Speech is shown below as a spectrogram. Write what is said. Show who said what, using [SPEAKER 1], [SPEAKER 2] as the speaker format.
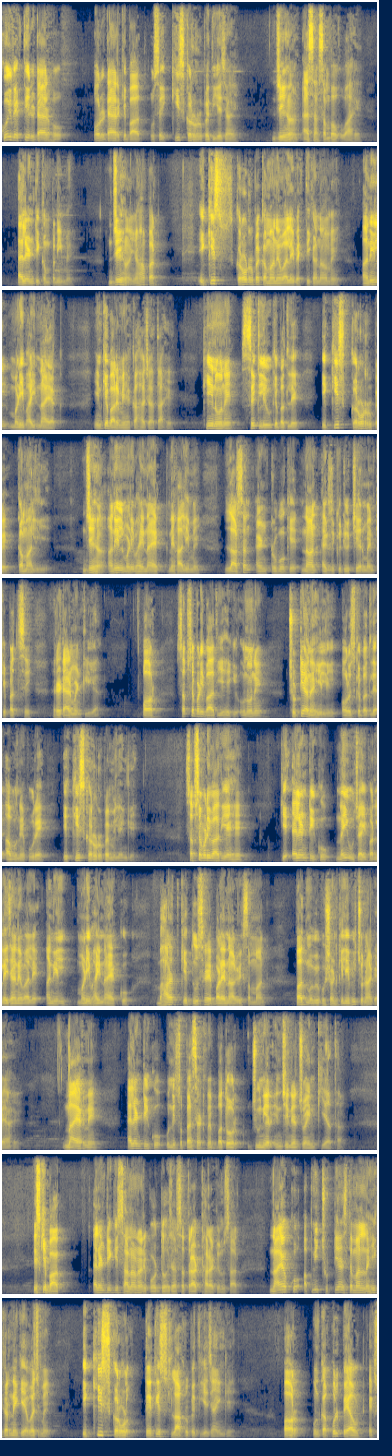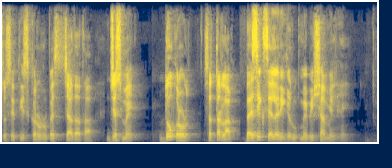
[SPEAKER 1] कोई व्यक्ति रिटायर हो और रिटायर के बाद उसे 21 करोड़ रुपए दिए जाएँ। जी हाँ ऐसा संभव हुआ है एल कंपनी में। जी हाँ यहाँ पर 21 करोड़ रुपए कमाने वाले व्यक्ति का नाम है अनिल मणिभाई नायक। इनके बारे में यह कहा जाता है कि इन्होंने सिक लीव के बदले 21 करोड़ रुपए कमा लिए। जी हाँ अनिल मणिभाई नायक ने हाल ही में लार्सन एंड ट्रूबो के नॉन एग्जीक्यूटिव चेयरमैन के पद से रिटायरमेंट लिया। और सबसे बड़ी बात यह है कि उन्होंने छुट्टियाँ नहीं ली और उसके बदले अब उन्हें पूरे 21 करोड़ रुपए मिलेंगे। सबसे बड़ी बात यह है कि एलएनटी को नई ऊंचाई पर ले जाने वाले अनिल मणिभाई नायक को भारत के दूसरे बड़े नागरिक सम्मान पद्म विभूषण के लिए भी चुना गया है। नायक ने एलएनटी को 1965 में बतौर जूनियर इंजीनियर ज्वाइन किया था। इसके बाद एलएनटी की सालाना रिपोर्ट 2017-18 के अनुसार, नायक को अपनी छुट्टियाँ इस्तेमाल नहीं करने के एवज में 21 करोड़ 33 लाख रुपए दिए जाएँगे और उनका कुल पे आउट एक करोड़ रुपए से ज़्यादा था, जिसमें दो करोड़ सत्तर लाख बेसिक सैलरी के रूप में भी शामिल हैं।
